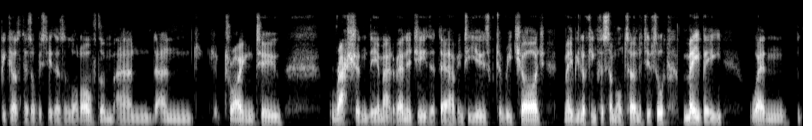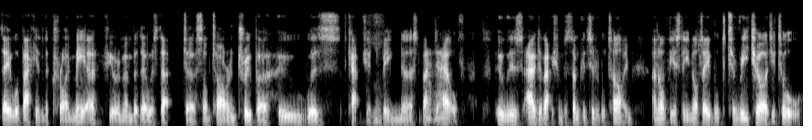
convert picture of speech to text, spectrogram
because there's obviously there's a lot of them and and trying to ration the amount of energy that they're having to use to recharge maybe looking for some alternative source maybe when they were back in the Crimea if you remember there was that uh, Sontaran trooper who was captured and being nursed back to Mhm. health who was out of action for some considerable time and obviously not able to recharge at all.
